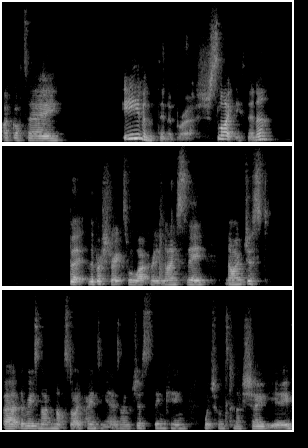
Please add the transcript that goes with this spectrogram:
I've got a even thinner brush, slightly thinner, but the brush strokes will work really nicely. Now I'm just, uh, the reason I've not started painting it is I'm just thinking which ones can I show you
